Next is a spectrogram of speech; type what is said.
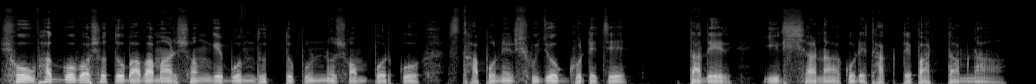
সৌভাগ্যবশত বাবা মার সঙ্গে বন্ধুত্বপূর্ণ সম্পর্ক স্থাপনের সুযোগ ঘটেছে, তাদের ঈর্ষা না করে থাকতে পারতাম না।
